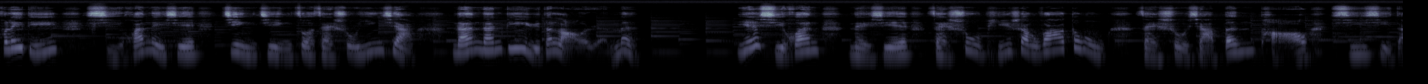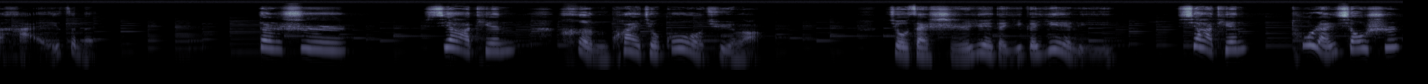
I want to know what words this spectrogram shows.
弗雷迪喜欢那些静静坐在树荫下喃喃低语的老人们，也喜欢那些在树皮上挖洞、在树下奔跑嬉戏的孩子们。但是，夏天很快就过去了。就在十月的一个夜里，夏天突然消失。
